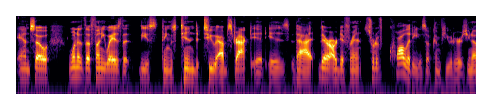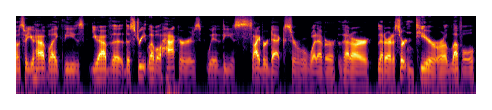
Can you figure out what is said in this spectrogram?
And so one of the funny ways that these things tend to abstract it is that there are different sort of qualities of computers, you know? So you have like these you have the the street level hackers with these cyber decks or whatever that are that are at a certain tier or a level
